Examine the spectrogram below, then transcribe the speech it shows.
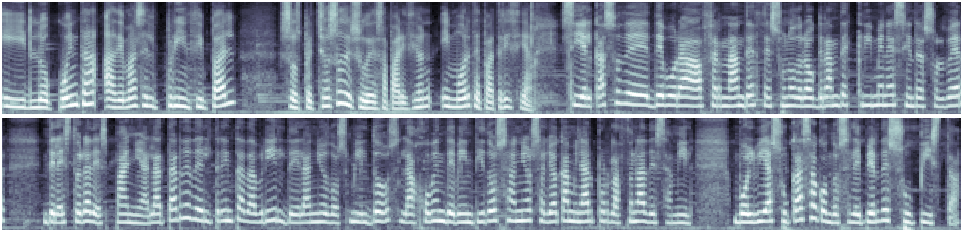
y lo cuenta además el principal sospechoso de su desaparición y muerte, Patricia. Sí, el caso de Débora Fernández es uno de los grandes crímenes sin resolver de la historia de España. La tarde del 30 de abril del año 2002, la joven de 22 años salió a caminar por la zona de Samil. Volvía a su casa cuando se le pierde su pista.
